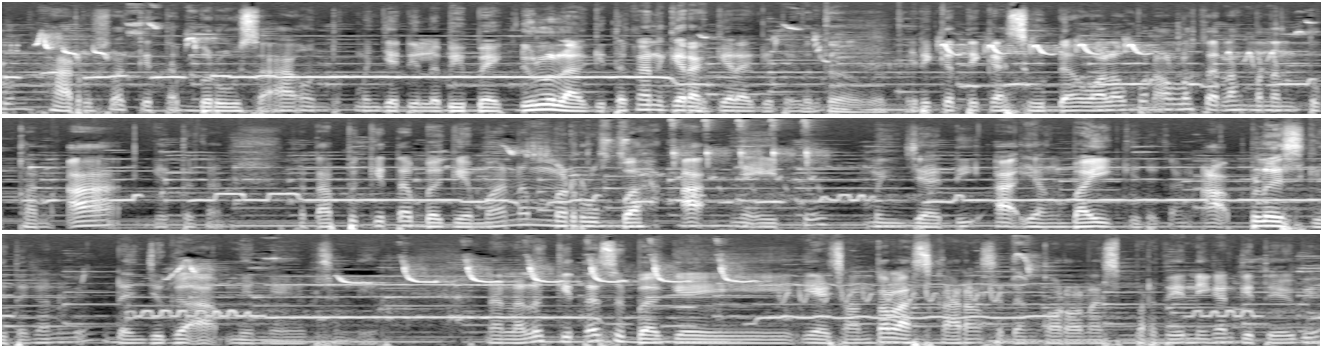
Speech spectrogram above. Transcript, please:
pun haruslah kita berusaha untuk menjadi lebih baik dulu lah gitu kan kira-kira gitu. Ya, betul, betul. Jadi ketika sudah walaupun Allah telah menentukan A gitu kan, tetapi kita bagaimana merubah A-nya itu menjadi A yang baik gitu kan, A plus gitu kan dan juga A minusnya sendiri. Nah lalu kita sebagai ya contoh lah sekarang sedang corona seperti ini kan gitu ya Bi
